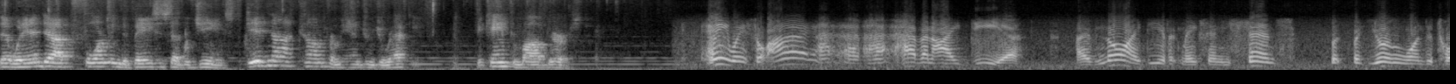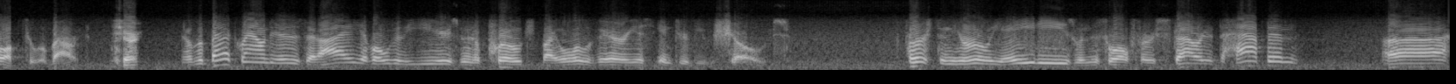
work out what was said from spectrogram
that would end up forming the basis of the Jinx did not come from Andrew Jarecki. It came from Bob Durst. Anyway, so I, I, I have an idea. I have no idea if it makes any sense, but, but you're the one to talk to about it. Sure. Now, the background is that I have over the years been approached by all the various interview shows. First in the early 80s, when this all first started to happen, uh,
